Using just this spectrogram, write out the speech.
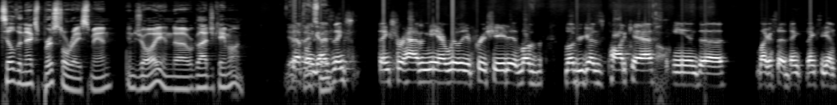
till the next Bristol race, man. Enjoy, and uh, we're glad you came on. Yeah, Definitely, thanks, guys. man. Thanks, thanks for having me. I really appreciate it. Love, love your guys' podcast, Oh. and uh, like I said, thanks, thanks again.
